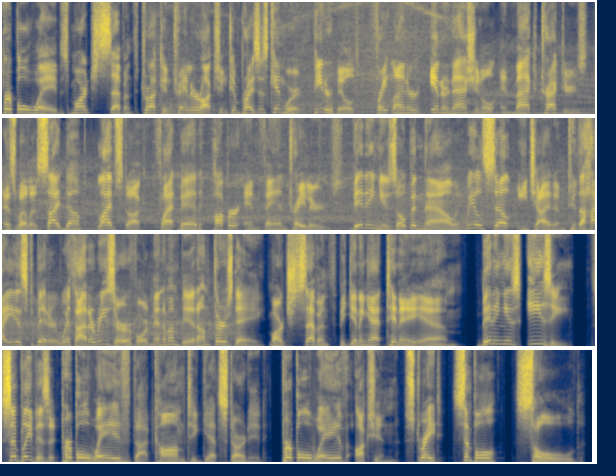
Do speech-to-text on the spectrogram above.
Purple Waves March 7th truck and trailer auction comprises Kenworth, Peterbilt, Freightliner, International, and Mack tractors, as well as side dump, livestock, flatbed, hopper, and van trailers. Bidding is open now, and we'll sell each item to the highest bidder without a reserve or minimum bid on Thursday, March 7th, beginning at 10 a.m. Bidding is easy. Simply visit purplewave.com to get started. Purple Wave Auction. Straight, simple, sold.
